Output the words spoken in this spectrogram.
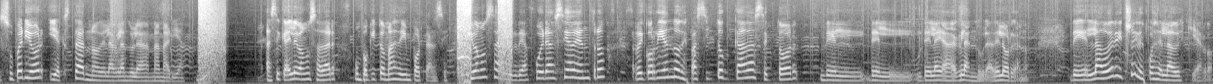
superior y externo de la glándula mamaria. Así que ahí le vamos a dar un poquito más de importancia. Y vamos a ir de afuera hacia adentro recorriendo despacito cada sector de la glándula, del órgano, del lado derecho y después del lado izquierdo.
